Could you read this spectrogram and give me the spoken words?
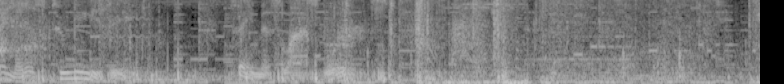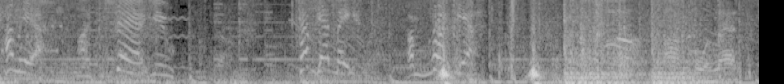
Almost too easy. Famous last words. Come here! I dare you! Come get me! I'm right here! Op 4 last.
